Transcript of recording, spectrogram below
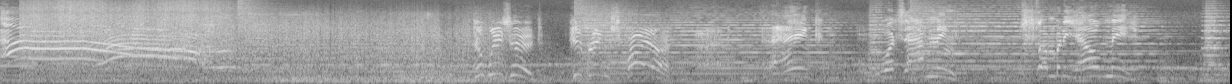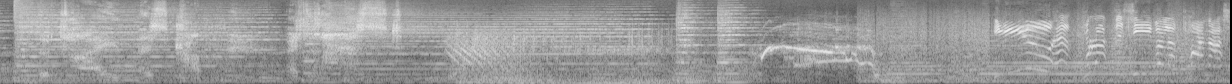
Ah! The wizard. He brings fire. Uh, Hank, what's happening? Somebody help me. The time has come at last. You have brought this evil upon us.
